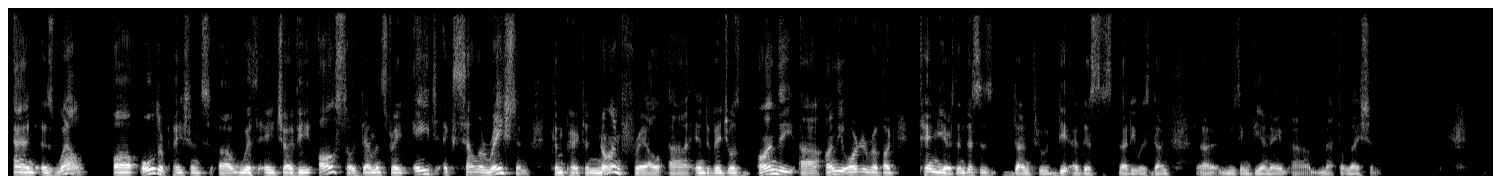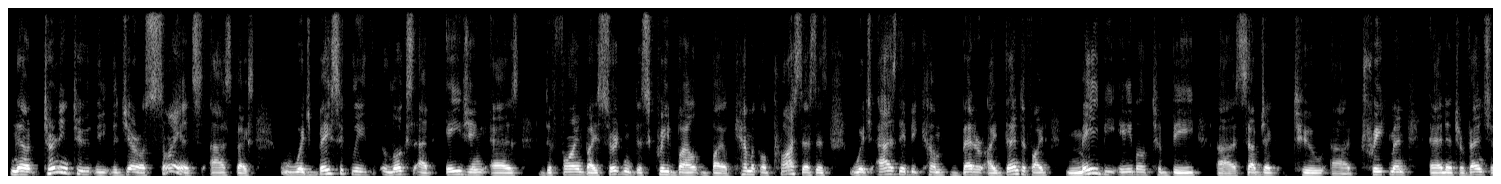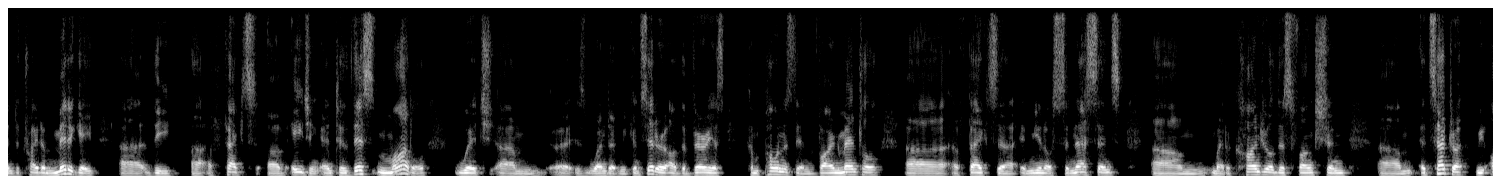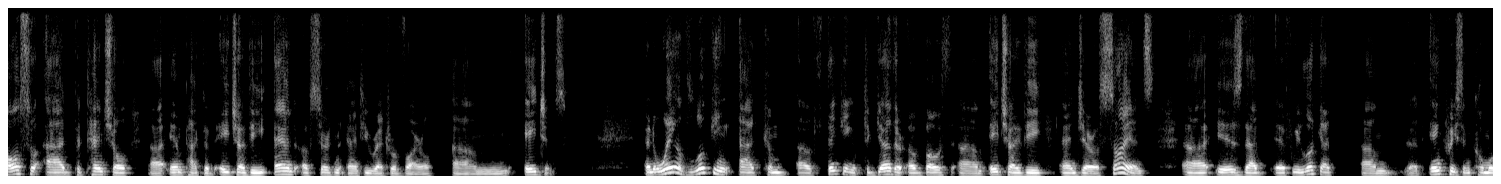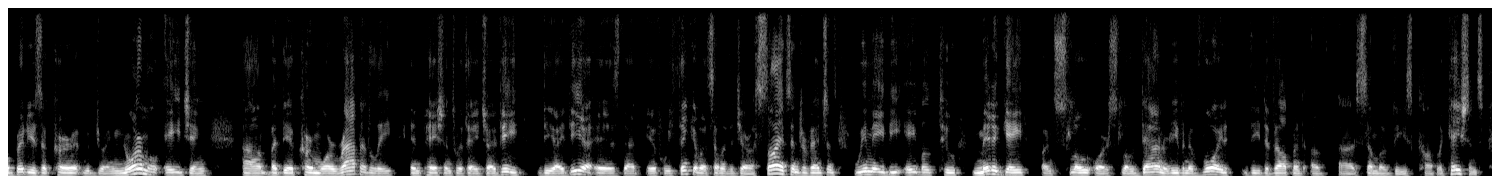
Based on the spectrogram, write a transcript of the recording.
And as well, uh, older patients uh, with HIV also demonstrate age acceleration compared to non-frail uh, individuals on the uh, on the order of about 10 years. And this is done through, D uh, this study was done uh, using DNA methylation. Now, turning to the, the geroscience aspects, which basically looks at aging as defined by certain discrete bio, biochemical processes, which as they become better identified, may be able to be uh, subject to uh, treatment and intervention to try to mitigate uh, the uh, effects of aging. And to this model, which um, uh, is one that we consider of the various components, the environmental uh, effects, immunosenescence, um, mitochondrial dysfunction, um, etc., we also add potential uh, impact of HIV and of certain antiretroviral um, agents. And a way of looking at, of thinking together of both um, HIV and geroscience uh, is that if we look at um, that increase in comorbidities occur during normal aging, um, but they occur more rapidly in patients with HIV. The idea is that if we think about some of the geroscience interventions, we may be able to mitigate and slow or slow down or even avoid the development of uh, some of these complications.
